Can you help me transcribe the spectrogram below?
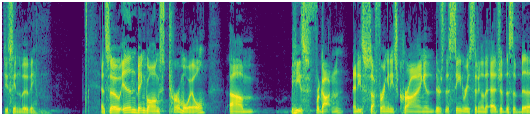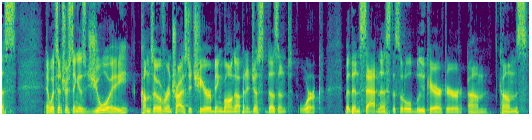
if you've seen the movie. And so in Bing Bong's turmoil, um, he's forgotten and he's suffering and he's crying. And there's this scenery sitting on the edge of this abyss. And what's interesting is Joy comes over and tries to cheer Bing Bong up, and it just doesn't work. But then Sadness, this little blue character, um, comes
